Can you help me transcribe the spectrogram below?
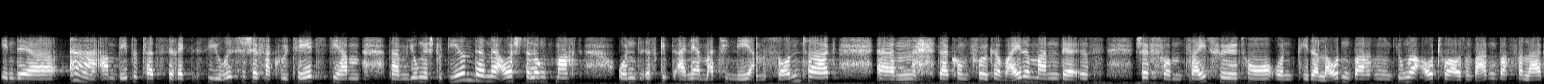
In der äh, am Bebelplatz direkt ist die juristische Fakultät. Die haben da haben junge Studierende eine Ausstellung gemacht und es gibt eine Matinee am Sonntag. Ähm, da kommt Volker Weidemann, der ist Chef vom Zeitfeuilleton und Peter Laudenbach, ein junger Autor aus dem Wagenbach Verlag,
